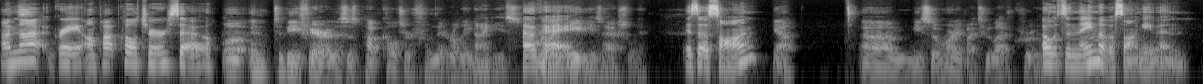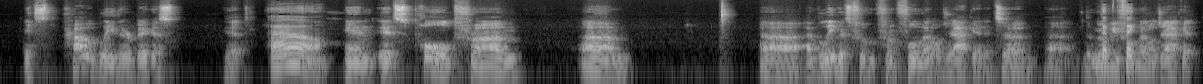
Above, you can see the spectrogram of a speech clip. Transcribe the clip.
I'm not great on pop culture, so Well, and to be fair, this is pop culture from the early '90s, or Okay. late '80s, actually. is it a song? Yeah. Um, Me So Horny by Two Live Crew. Oh, it's the name of a song, even. It's probably their biggest hit. Oh, And it's pulled from, um, uh, I believe it's from, from Full Metal Jacket. It's a, uh, the movie the- Full Metal Jacket.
